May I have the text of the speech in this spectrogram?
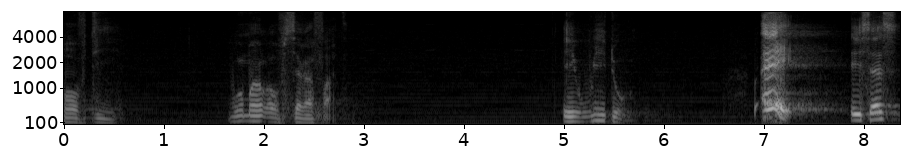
of the woman of Zarephath, a widow. Hey, he says,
